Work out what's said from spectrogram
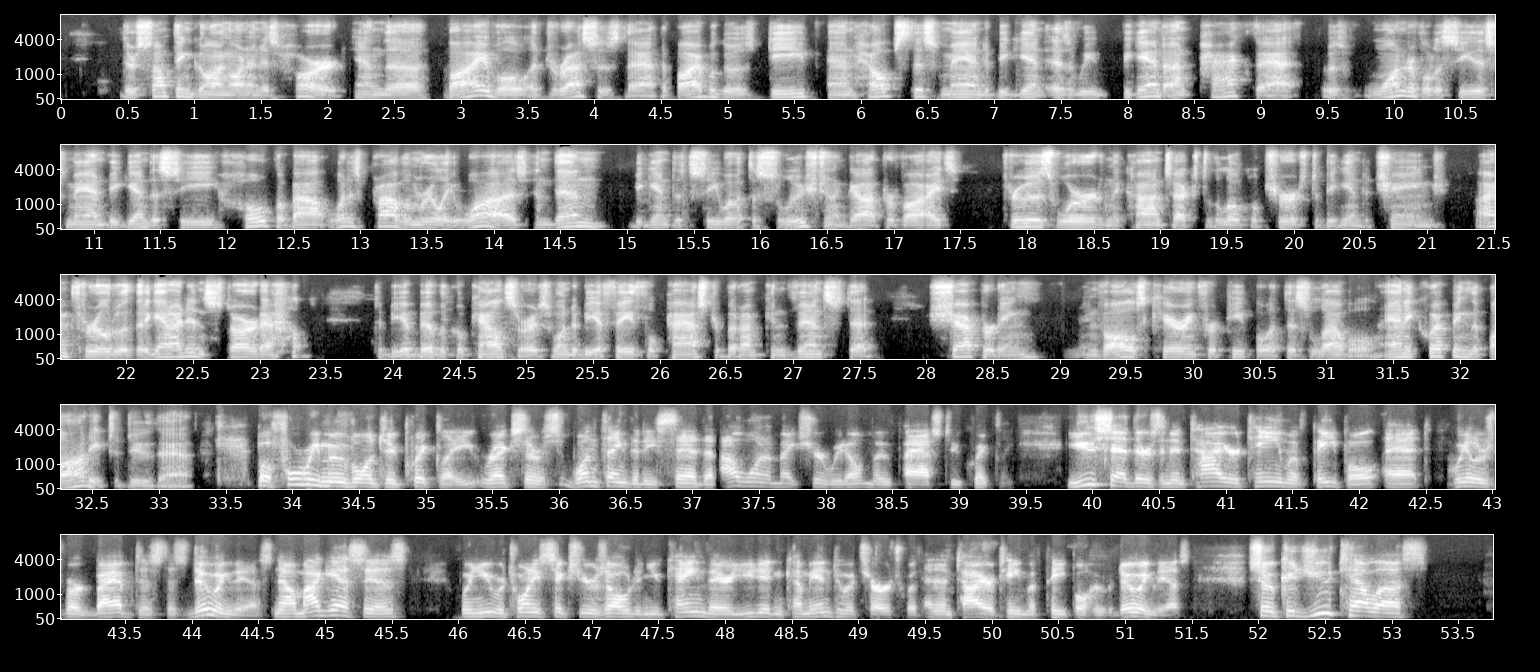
There's something going on in his heart, and the Bible addresses that. The Bible goes deep and helps this man to begin, as we began to unpack that, it was wonderful to see this man begin to see hope about what his problem really was, and then begin to see what the solution that God provides through his word in the context of the local church to begin to change. I'm thrilled with it. Again, I didn't start out to be a biblical counselor. I just wanted to be a faithful pastor, but I'm convinced that shepherding involves caring for people at this level and equipping the body to do that. Before we move on too quickly, Rex, there's one thing that he said that I want to make sure we don't move past too quickly. You said there's an entire team of people at Wheelersburg Baptist that's doing this. Now, my guess is when you were 26 years old and you came there, you didn't come into a church with an entire team of people who were doing this. So, could you tell us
